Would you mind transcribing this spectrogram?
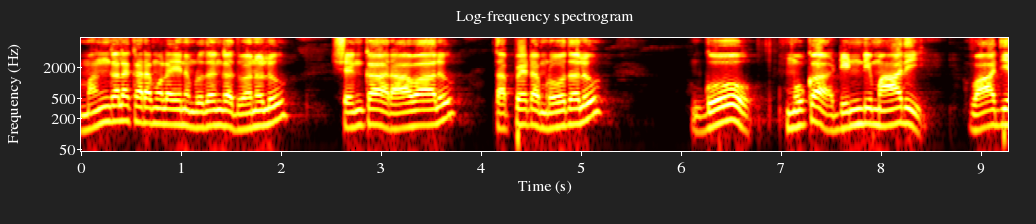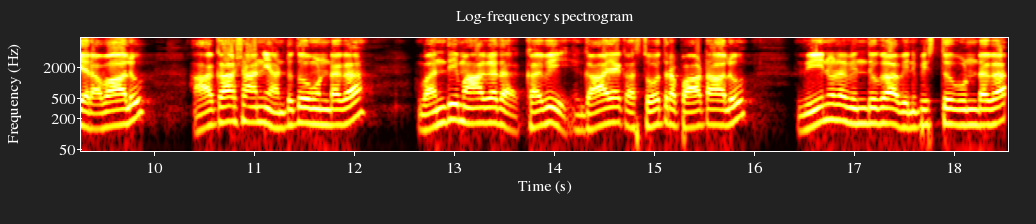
మంగళకరములైన మృదంగ ధ్వనులు శంఖారావాలు తప్పెట మ్రోదలు గో ముఖ డిండి మాది వాద్య రవాలు ఆకాశాన్ని అంటుతూ ఉండగా వంది మాగధ కవి గాయక స్తోత్ర పాఠాలు వీణుల విందుగా వినిపిస్తూ ఉండగా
